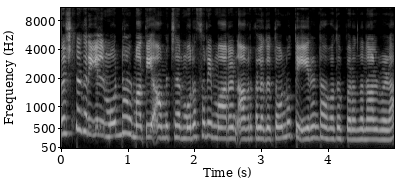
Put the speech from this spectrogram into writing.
கிருஷ்ணகிரியில் முன்னாள் மத்திய அமைச்சர் முரசொலி மாறன் அவர்களது தொண்ணூத்தி இரண்டாவது பிறந்தநாள் விழா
